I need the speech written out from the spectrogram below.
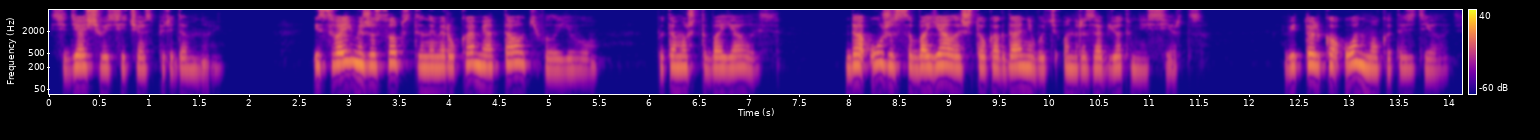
сидящего сейчас передо мной. И своими же собственными руками отталкивала его, потому что боялась. До ужаса боялась, что когда-нибудь он разобьет мне сердце. Ведь только он мог это сделать.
